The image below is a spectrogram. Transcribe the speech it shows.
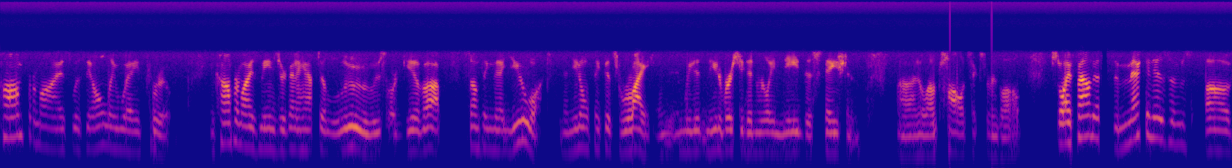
compromise was the only way through. And compromise means you're going to have to lose or give up something that you want and you don't think it's right. And we didn't, the university didn't really need this station, uh, and a lot of politics were involved. So I found that the mechanisms of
